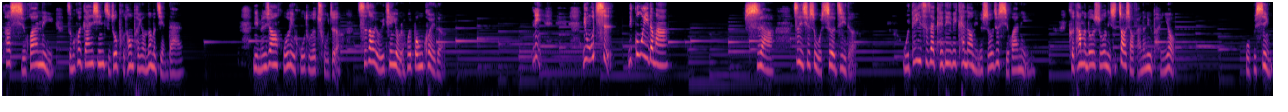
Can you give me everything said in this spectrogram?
他喜欢你，怎么会甘心只做普通朋友那么简单？你们这样糊里糊涂的处着，迟早有一天有人会崩溃的。”你，你无耻！你故意的吗？是啊，这一切是我设计的。我第一次在 KTV 看到你的时候就喜欢你，可他们都说你是赵小凡的女朋友。我不信，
